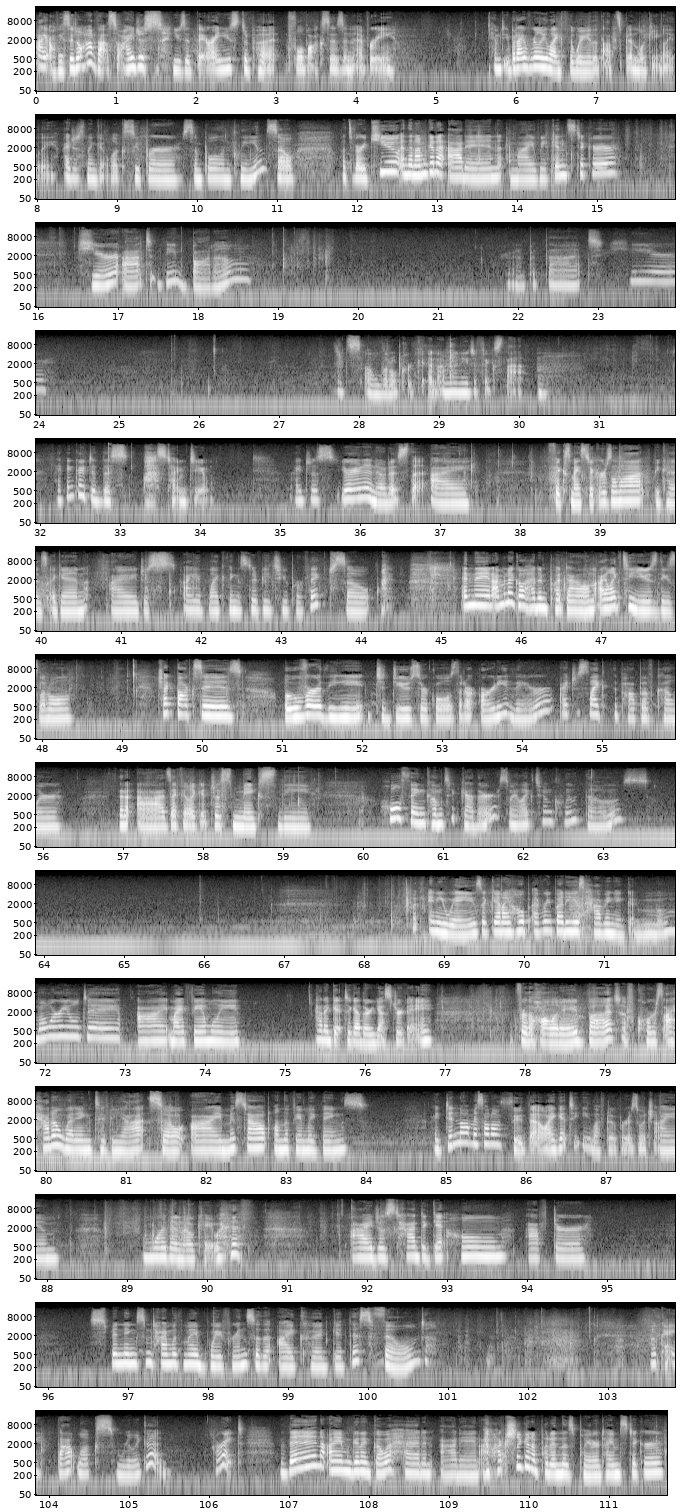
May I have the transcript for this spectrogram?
I obviously don't have that, so I just use it there. I used to put full boxes in every empty, but I really like the way that that's been looking lately. I just think it looks super simple and clean, so that's very cute. And then I'm gonna add in my weekend sticker here at the bottom. We're gonna put that here. It's a little crooked. I'm gonna need to fix that. I think I did this last time too. I just, you're gonna notice that I fix my stickers a lot because again, I just, I like things to be too perfect, so And then I'm gonna go ahead and put down, I like to use these little check boxes over the to-do circles that are already there. I just like the pop of color that adds. I feel like it just makes the whole thing come together. So I like to include those. But anyways, again, I hope everybody is having a good Memorial Day. I, my family had a get together yesterday for the holiday, but of course I had a wedding to be at, so I missed out on the family things. I did not miss out on food though. I get to eat leftovers, which I am more than okay with. I just had to get home after spending some time with my boyfriend so that I could get this filmed. Okay, that looks really good. All right, then I am gonna go ahead and add in, I'm actually gonna put in this planner time sticker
